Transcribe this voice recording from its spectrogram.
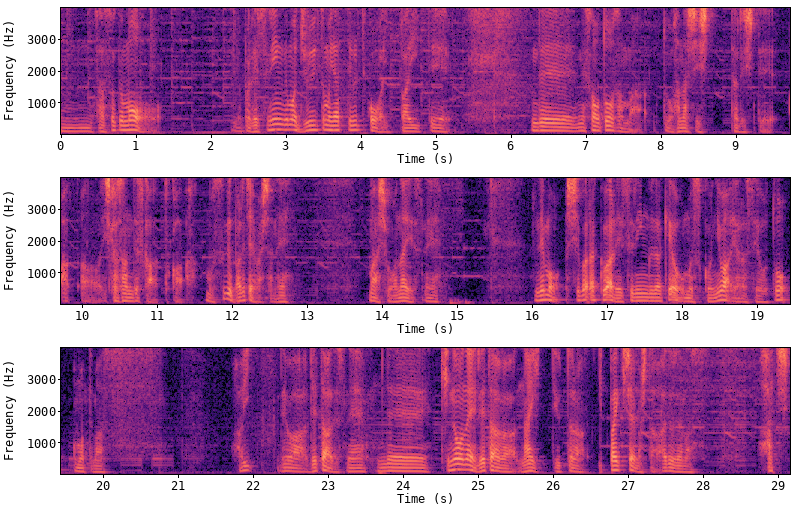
うん早速もうやっぱレスリングも充実もやってるって子がいっぱいいてで、ね、そのお父様と話したりして「ああ石川さんですか?」とかもうすぐバレちゃいましたねまあしょうがないですねでもしばらくはレスリングだけを息子にはやらせようと思ってます。はい。ではレターですね。で昨日ねレターがないって言ったらいっぱい来ちゃいました。ありがとうございます。8,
